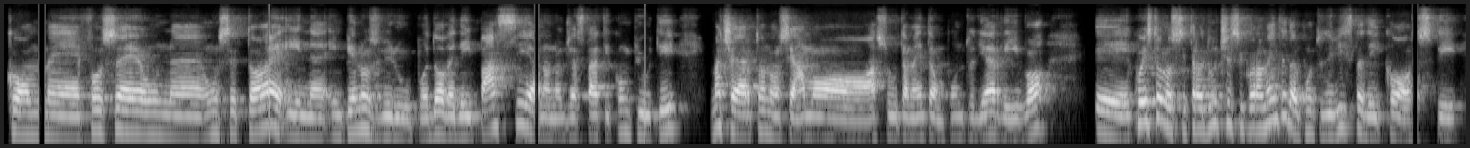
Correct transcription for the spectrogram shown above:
come fosse un, un settore in, in, pieno sviluppo, dove dei passi erano già stati compiuti, ma certo non siamo assolutamente a un punto di arrivo. E questo lo si traduce sicuramente dal punto di vista dei costi.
